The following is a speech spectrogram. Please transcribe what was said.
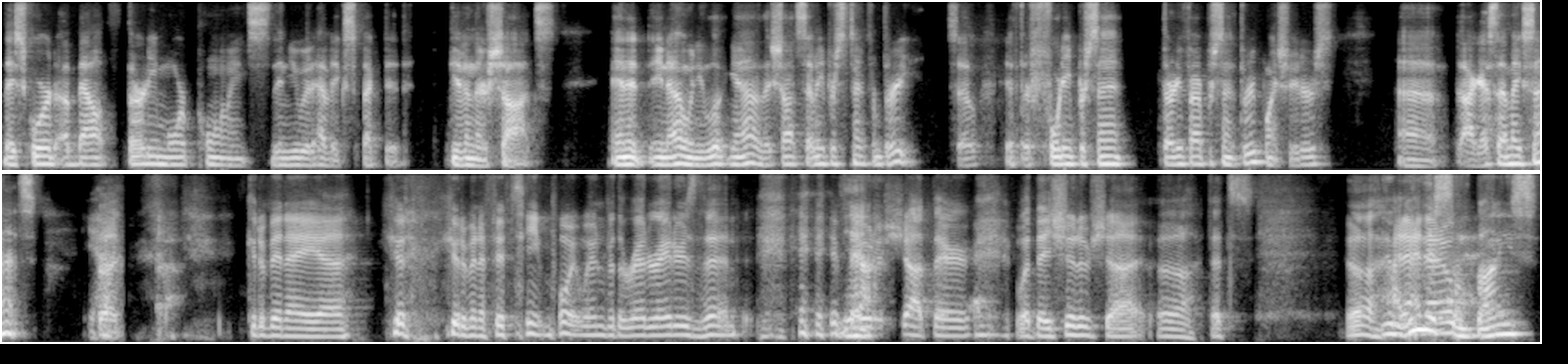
they scored about 30 more points than you would have expected given their shots. And it, you know, when you look, you know, they shot 70% from three. So if they're 40%, 35% three point shooters, uh, I guess that makes sense. Yeah. But could have been a, uh, could could have been a 15 point win for the Red Raiders then if yeah. they would have shot there what they should have shot. Uh, that's uh, we I, missed I some bunnies.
